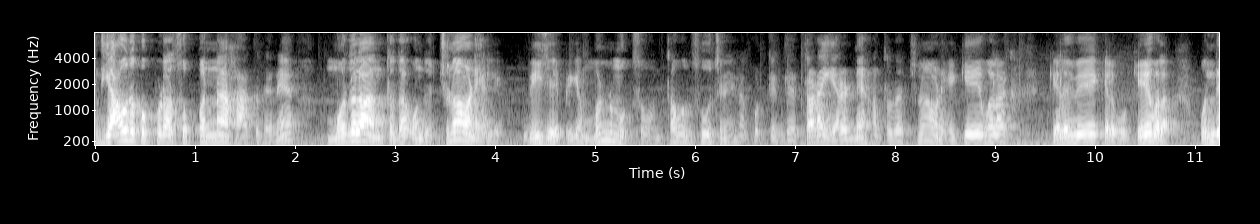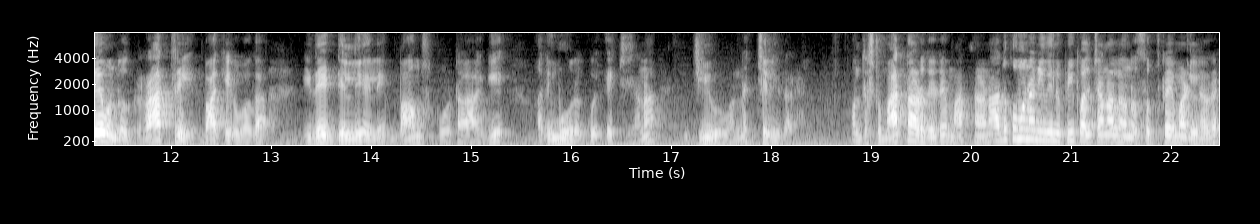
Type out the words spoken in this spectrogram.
ಇದ್ಯಾವುದಕ್ಕೂ ಕೂಡ ಸೊಪ್ಪನ್ನು ಹಾಕದೇನೆ ಮೊದಲ ಹಂತದ ಒಂದು ಚುನಾವಣೆಯಲ್ಲಿ ಬಿ ಜೆ ಪಿಗೆ ಮಣ್ಣು ಮುಗಿಸುವಂಥ ಒಂದು ಸೂಚನೆಯನ್ನು ಕೊಟ್ಟಿದ್ದೆ. ತಡ ಎರಡನೇ ಹಂತದ ಚುನಾವಣೆಗೆ ಕೇವಲ ಕೆಲವೇ ಕೆಲವು, ಕೇವಲ ಒಂದೇ ಒಂದು ರಾತ್ರಿ ಬಾಕಿ ಇರುವಾಗ ಇದೇ ಡೆಲ್ಲಿಯಲ್ಲಿ ಬಾಂಬ್ ಸ್ಫೋಟ ಆಗಿ ಹದಿಮೂರಕ್ಕೂ ಹೆಚ್ಚು ಜನ ಜೀವವನ್ನು ಚೆಲ್ಲಿದ್ದಾರೆ. ಒಂದಷ್ಟು ಮಾತನಾಡೋದಿದೆ ಮಾತನಾಡೋಣ. ಅದಕ್ಕೂ ಮುನ್ನ ನೀವೇನು ಪೀಪಲ್ ಚಾನಲನ್ನು ಸಬ್ಸ್ಕ್ರೈಬ್ ಮಾಡಲಿಲ್ಲ ಅಂದರೆ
